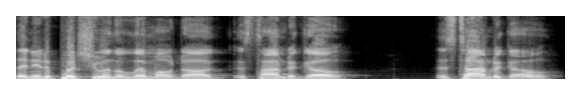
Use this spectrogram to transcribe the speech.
they need to put you in the limo, dog. It's time to go. It's time to go.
